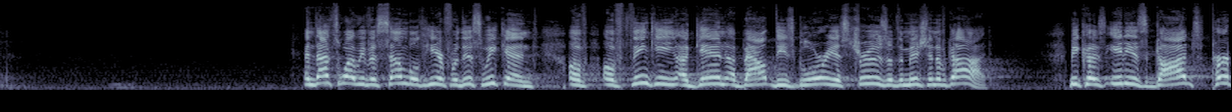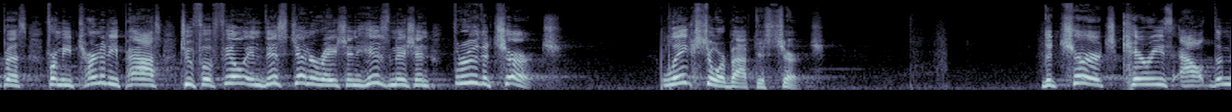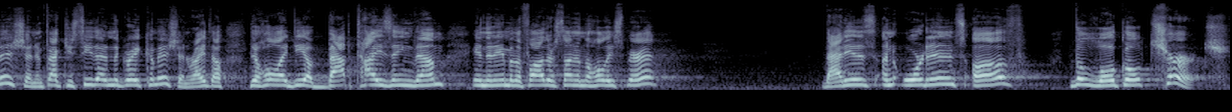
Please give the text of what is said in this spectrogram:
And that's why we've assembled here for this weekend of, of thinking again about these glorious truths of the mission of God. Because it is God's purpose from eternity past to fulfill in this generation his mission through the church, Lakeshore Baptist Church. The church carries out the mission. In fact, you see that in the Great Commission, right? The, the whole idea of baptizing them in the name of the Father, Son, and the Holy Spirit. That is an ordinance of the local church.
